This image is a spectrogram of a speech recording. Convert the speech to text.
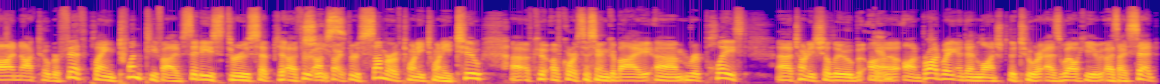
On October 5th, playing 25 cities through sept- uh, through I'm sorry through summer of 2022. Uh, of, co- of course, Sasson Gabay um, replaced. Uh, Tony Shalhoub uh, Yeah. on Broadway and then launched the tour as well. He, as I said,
